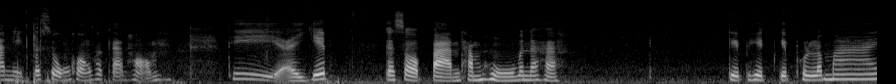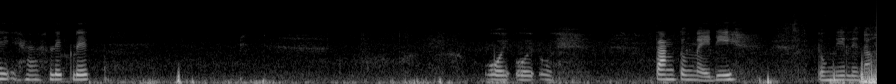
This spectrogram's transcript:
อเนกประสงค์ของผักกาดหอม ที่ไอเย็บกระสอบป่านทำหูมันนะคะ เก็บเห็ดเก็บผลไม้ฮะเล็กๆ โอ้ยโอ้ยโอ้ยตั้งตรงไหนดี ตรงนี้เลยเนาะ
